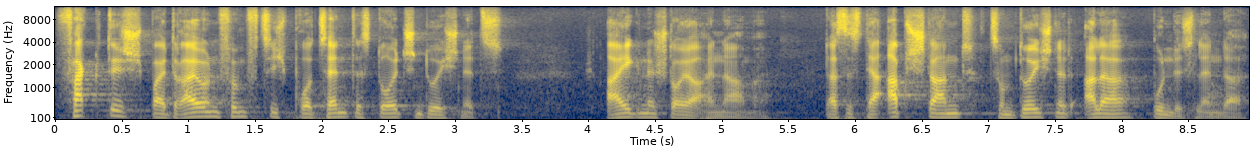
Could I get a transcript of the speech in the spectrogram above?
faktisch bei 53 Prozent des deutschen Durchschnitts eigene Steuereinnahme. Das ist der Abstand zum Durchschnitt aller Bundesländer.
